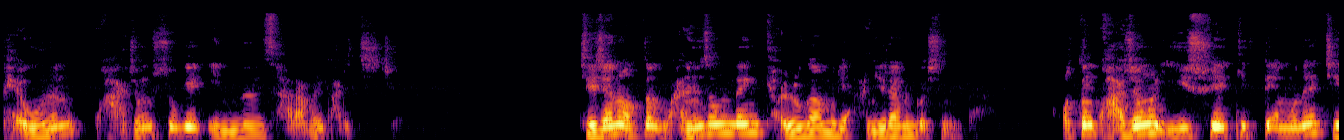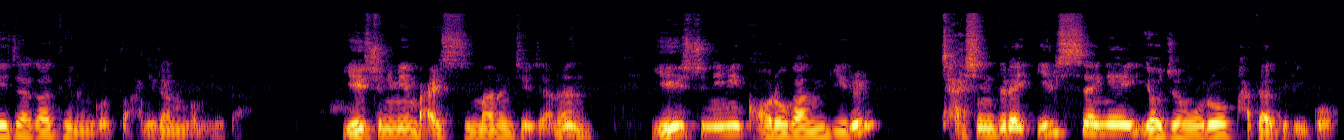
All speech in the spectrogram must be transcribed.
배우는 과정 속에 있는 사람을 가르치죠. 제자는 어떤 완성된 결과물이 아니라는 것입니다. 어떤 과정을 이수했기 때문에 제자가 되는 것도 아니라는 겁니다. 예수님이 말씀하는 제자는 예수님이 걸어간 길을 자신들의 일생의 여정으로 받아들이고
